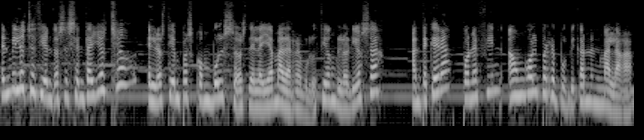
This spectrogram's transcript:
En 1868, en los tiempos convulsos de la llamada Revolución Gloriosa, Antequera pone fin a un golpe republicano en Málaga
